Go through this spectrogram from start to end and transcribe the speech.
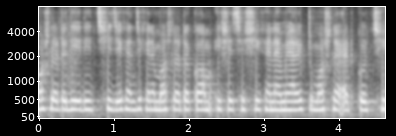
মশলাটা দিয়ে দিচ্ছি, যেখানে যেখানে মশলাটা কম এসেছে সেখানে আমি আরেকটু মশলা অ্যাড করছি।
